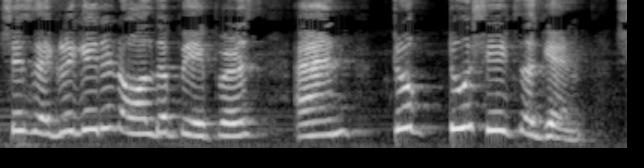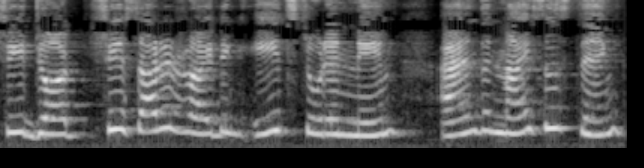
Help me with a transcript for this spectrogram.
she segregated all the papers and took two sheets again. She jot, she started writing each student name and the nicest thing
